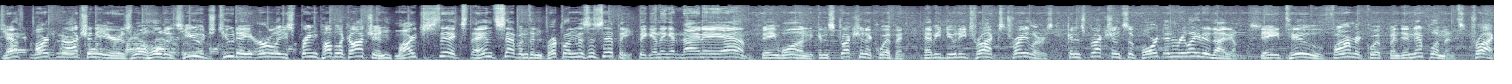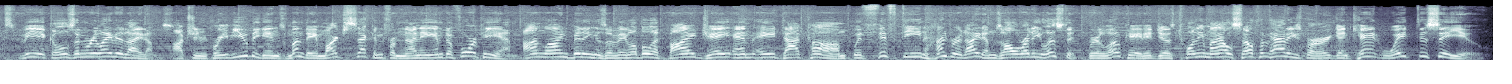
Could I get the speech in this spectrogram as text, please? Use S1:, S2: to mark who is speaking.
S1: Jeff Martin Auctioneers will hold its huge two day early spring public auction March 6th and 7th in Brooklyn, Mississippi, beginning at 9 a.m. Day 1 Construction equipment, heavy duty trucks, trailers, construction support, and related items. Day 2 Farm equipment and implements, trucks, vehicles, and related items. Auction preview begins Monday, March 2nd from 9 a.m. to 4 p.m. Online bidding is available at buyjma.com with 1,500 items already listed. We're located just 20 miles south of Hattiesburg and can't wait to see you.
